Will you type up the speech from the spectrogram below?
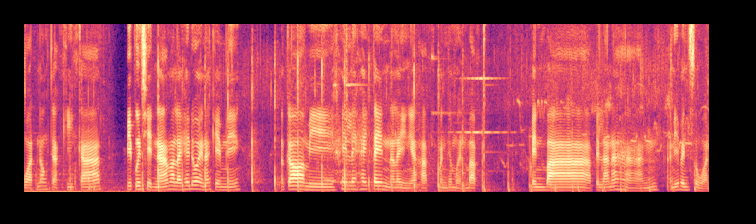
วด นอกจากคีย์การ์ด มีปืนฉีดน้ำอะไรให้ด้วยนะเกมนี้ แล้วก็มีให้เล่นให้เต้นอะไรอย่างเงี้ยครับ มันจะเหมือนแบบเป็นบาร์ เป็นร้านอาหาร อันนี้เป็นสวน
